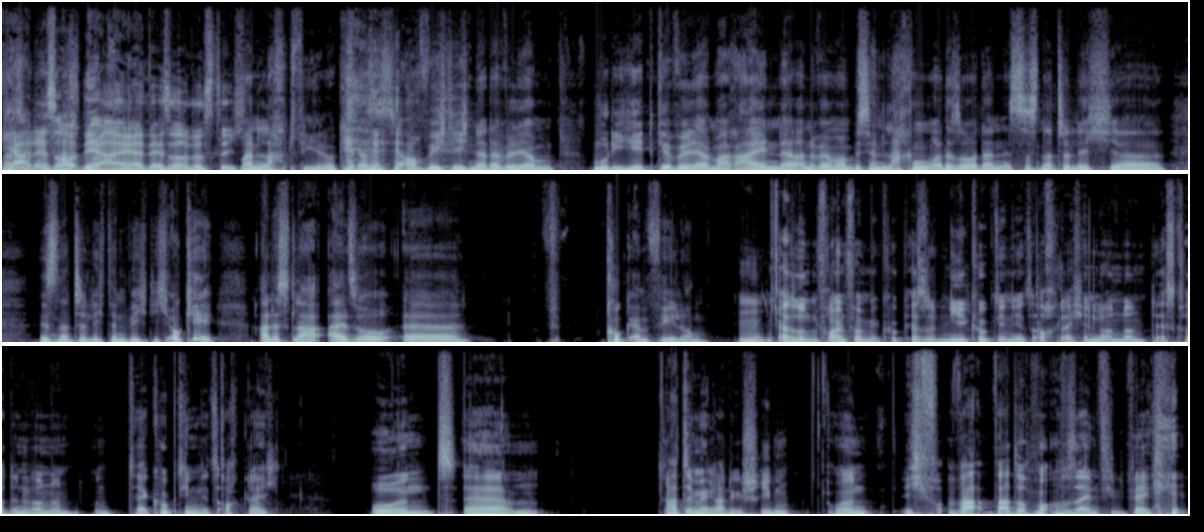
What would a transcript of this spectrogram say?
ja, Also der ist auch, ja, ja, der ist auch lustig. Man lacht viel, okay, das ist ja auch wichtig, ne? Da will ja Mutti Hedke will ja mal rein, ne? Und wenn wir ein bisschen lachen oder so, dann ist das natürlich, äh, ist natürlich dann wichtig. Okay, alles klar. Also, äh, Guckempfehlung. Hm? Also ein Freund von mir guckt, also Neil guckt den jetzt auch gleich in London, der ist gerade in London und der guckt ihn jetzt auch gleich. Und ähm, hat er mir gerade geschrieben und ich war, war doch mal auf sein Feedback.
